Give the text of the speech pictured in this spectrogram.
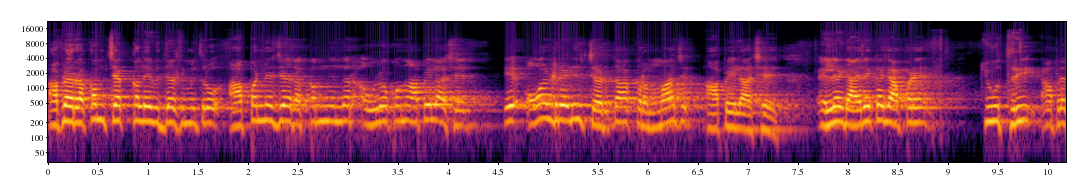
આપણે રકમ ચેક કરી લઈએ વિદ્યાર્થી મિત્રો. આપણને જે રકમની અંદર અવલોકનો આપેલા છે, એ ઓલરેડી ચડતા ક્રમમાં જ આપેલા છે. એટલે ડાયરેક્ટ જ આપણે ક્યુ થ્રી આપણે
